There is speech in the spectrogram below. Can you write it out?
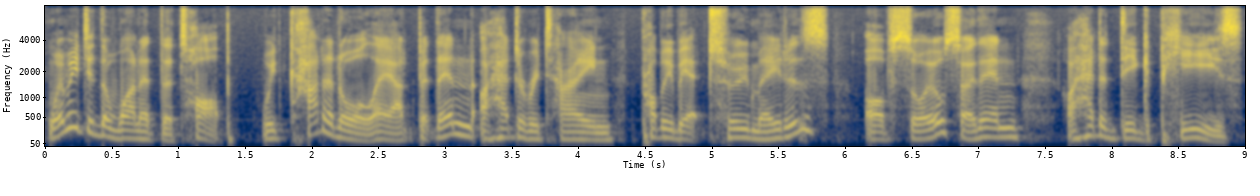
When we did the one at the top, we cut it all out, but then I had to retain probably about two metres of soil. So then I had to dig piers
